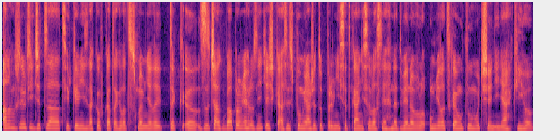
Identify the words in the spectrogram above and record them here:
Ale musím říct, že ta církevní znakovka, takhle, co jsme měli, tak uh, z začátku byla pro mě hrozně těžká. Já si vzpomínám, že to první setkání se vlastně hned věnovalo uměleckému tlumočení nějakého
